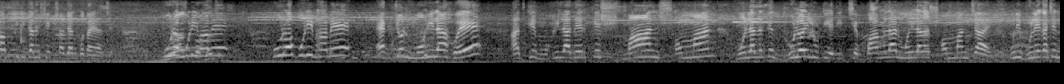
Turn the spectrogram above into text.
সব কিছু জানে শেখ শাহজাহান কোথায় আছে। পুরোপুরিভাবে পুরোপুরিভাবে একজন মহিলা হয়ে আজকে মহিলাদেরকে মান সম্মান, মহিলাদেরকে ধুলোয় লুটিয়ে দিচ্ছে। বাংলার মহিলারা সম্মান চায়। উনি ভুলে গেছেন,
